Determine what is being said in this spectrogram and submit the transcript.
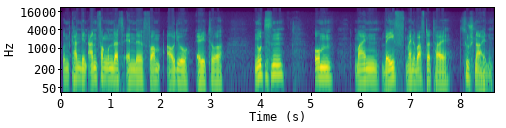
und kann den Anfang und das Ende vom Audio-Editor nutzen, um meinen Wave, meine WAV-Datei zu schneiden.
